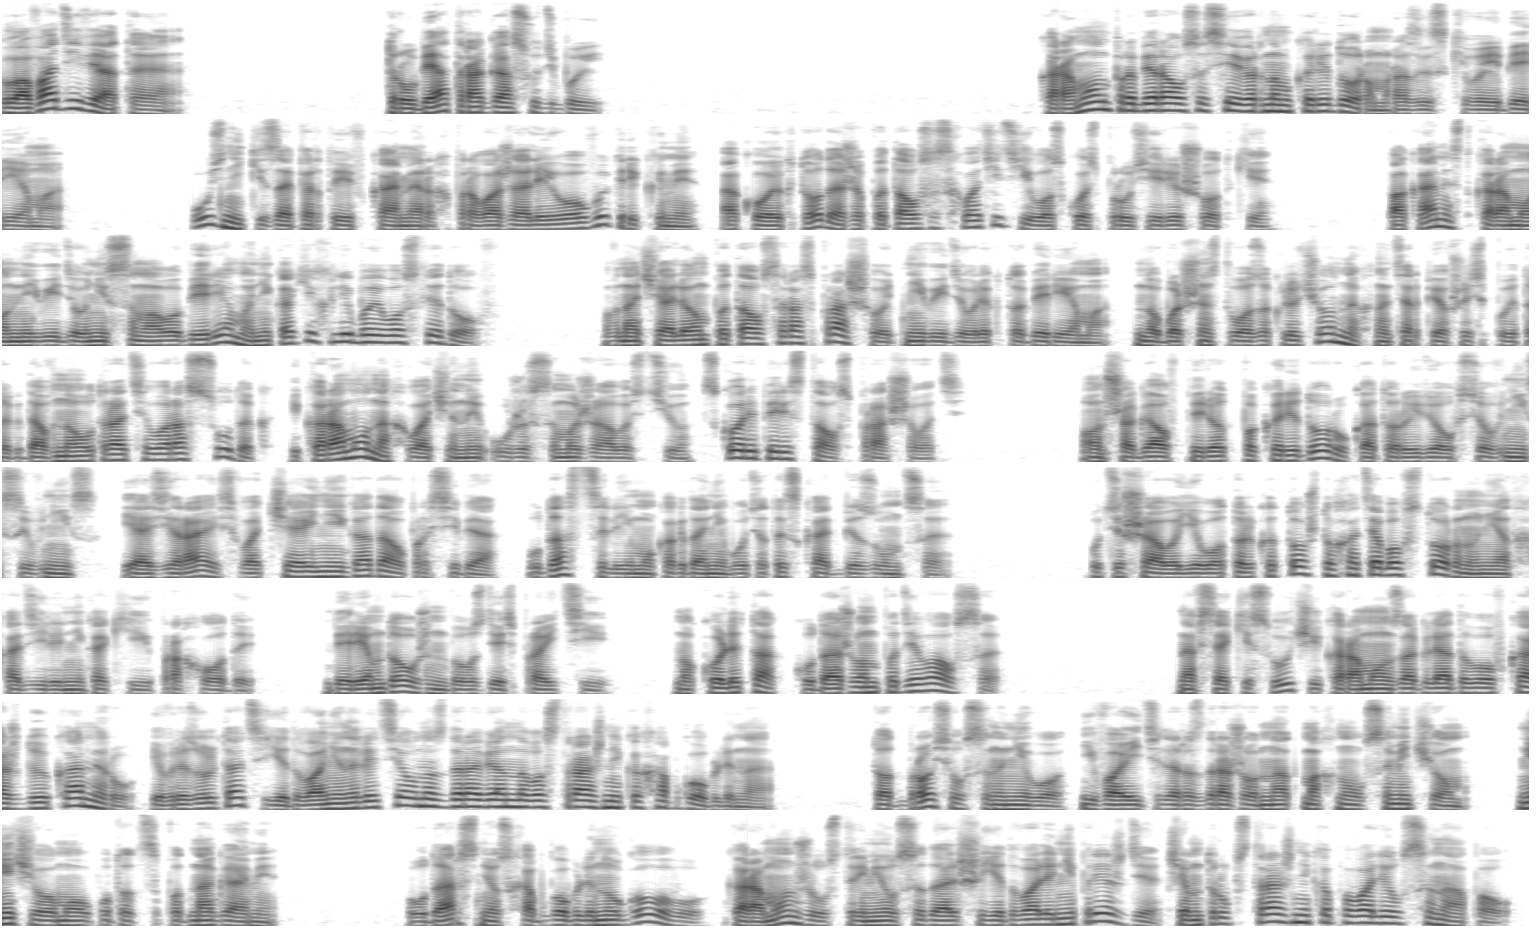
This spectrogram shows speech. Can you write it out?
Глава 9. Трубят рога судьбы. Карамон пробирался северным коридором, разыскивая Берема. Узники, запертые в камерах, провожали его выкриками, а кое-кто даже пытался схватить его сквозь прутья решетки. Пока мест Карамон не видел ни самого Берема, ни каких-либо его следов. Вначале он пытался расспрашивать, не видел ли кто Берема, но большинство заключенных, натерпевшись пыток, давно утратило рассудок, и Карамон, охваченный ужасом и жалостью, вскоре перестал спрашивать. Он шагал вперед по коридору, который вел все вниз и вниз, и, озираясь, в отчаянии гадал про себя, удастся ли ему когда-нибудь отыскать безумца. Утешало его только то, что хотя бы в сторону не отходили никакие проходы. Берем должен был здесь пройти. Но коли так, куда же он подевался? На всякий случай Карамон заглядывал в каждую камеру и в результате едва не налетел на здоровенного стражника Хабгоблина. Тот бросился на него, и воитель раздраженно отмахнулся мечом. Нечего, мол, путаться под ногами. Удар снес Хабгоблину голову, Карамон же устремился дальше едва ли не прежде, чем труп стражника повалился на пол.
